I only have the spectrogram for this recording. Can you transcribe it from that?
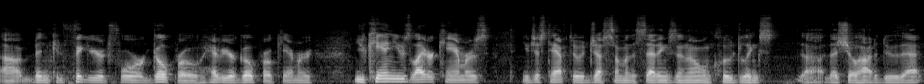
uh, been configured for GoPro, heavier GoPro camera. You can use lighter cameras. You just have to adjust some of the settings and I'll include links uh, that show how to do that.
